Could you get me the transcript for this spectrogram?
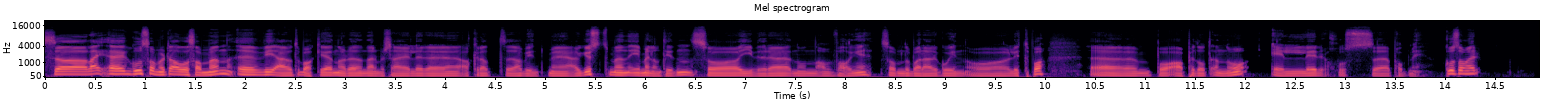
Så nei, eh, god sommer til alle sammen. Eh, Vi er jo tilbake når det nærmer seg, eller eh, akkurat har begynt med august. Men i mellomtiden så gir vi dere noen anbefalinger som det bare er å gå inn og lytte på. På ap.no eller hos Podme. God sommer!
